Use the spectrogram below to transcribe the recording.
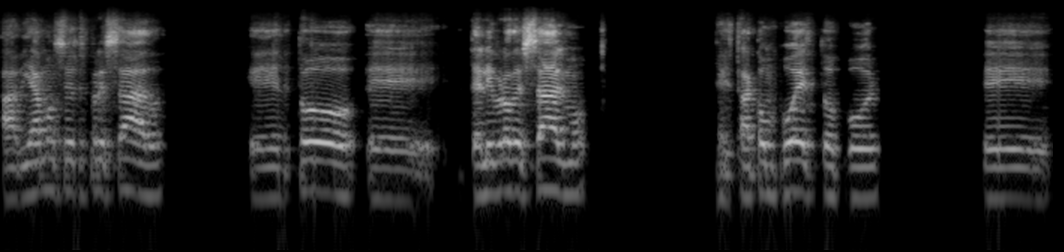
habíamos expresado esto, eh, este libro de Salmo está compuesto por eh,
